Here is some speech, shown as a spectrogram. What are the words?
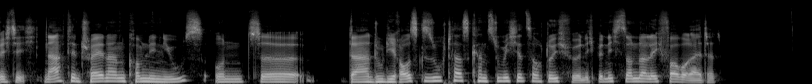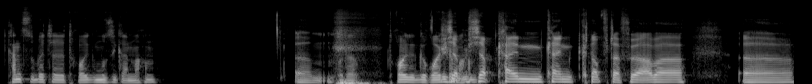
Richtig. Nach den Trailern kommen die News und äh, da du die rausgesucht hast, kannst du mich jetzt auch durchführen. Ich bin nicht sonderlich vorbereitet. Kannst du bitte traurige Musik anmachen? Ähm, Oder traurige Geräusche ich hab, machen? Ich habe keinen, keinen Knopf dafür, aber äh,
